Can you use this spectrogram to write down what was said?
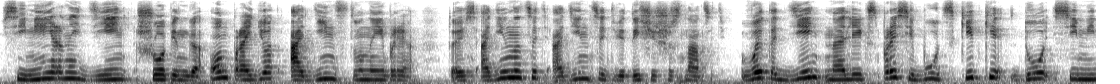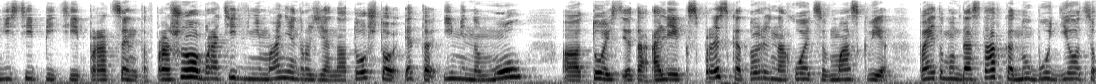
Всемирный день шопинга. Он пройдет 11 ноября то есть 11 11 2016. В этот день на Алиэкспрессе будут скидки до 75%. Прошу обратить внимание друзья на то что это именно мол а, то есть это Алиэкспресс который находится в Москве. Поэтому доставка ну будет делаться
